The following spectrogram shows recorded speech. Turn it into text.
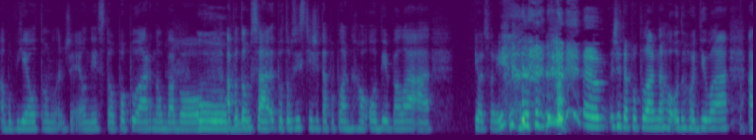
alebo vie o tom len, že on je s tou populárnou babou Uh, a potom sa, potom zistí, že tá populárna ho odjebala a Jo, sorry. um, že tá populárna ho odhodila a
